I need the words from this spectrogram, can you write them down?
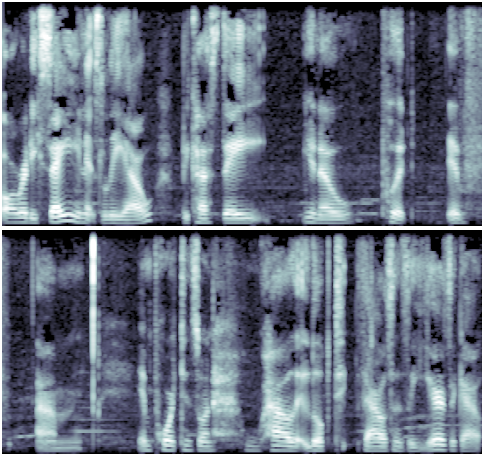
already saying it's Leo because they you know, put if um, importance on how it looked thousands of years ago.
